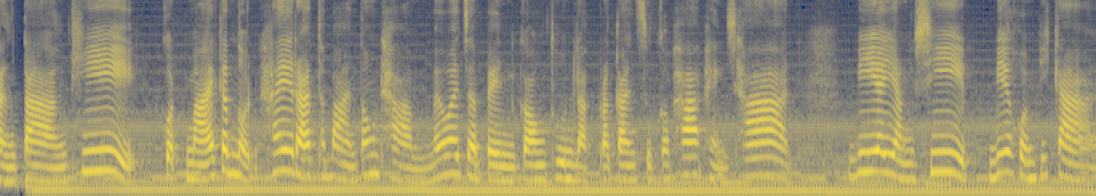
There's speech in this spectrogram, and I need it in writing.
ต่างๆ ที่กฎหมายกำหนดให้รัฐบาลต้องทำไม่ว่าจะเป็นกองทุนหลักประกันสุขภาพแห่งชาติ เบี้ยยังชีพ เบี้ยคนพิการ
